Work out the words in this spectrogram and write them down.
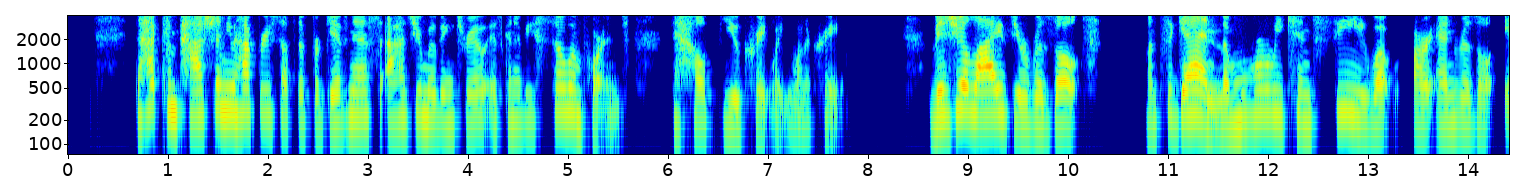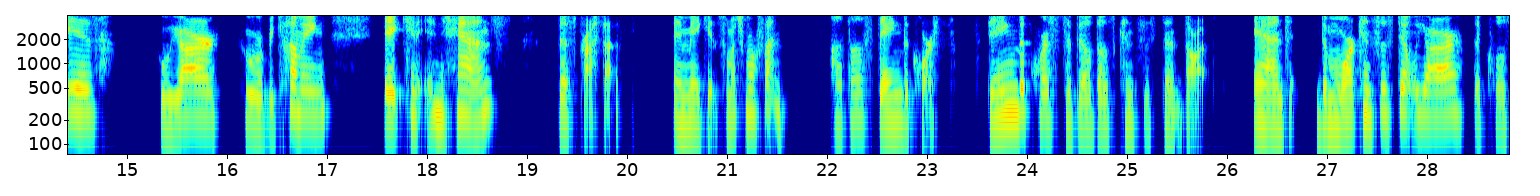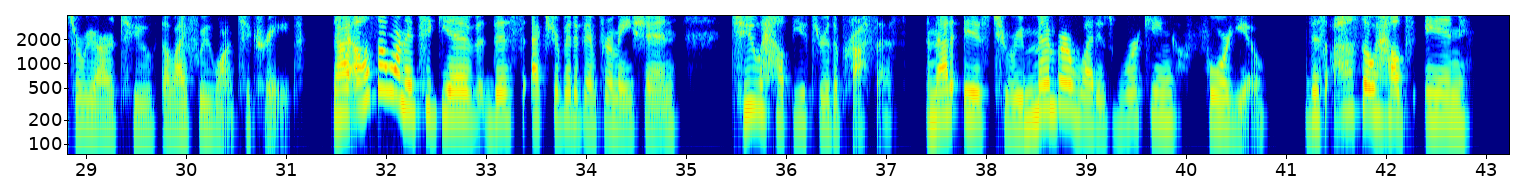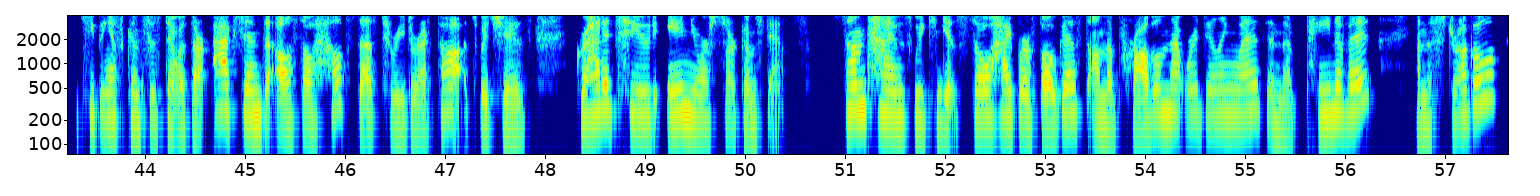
That compassion you have for yourself, the forgiveness as you're moving through is going to be so important to help you create what you want to create. Visualize your result. Once again, the more we can see what our end result is, who we are, who we're becoming, it can enhance this process and make it so much more fun. Also, staying the course, staying the course to build those consistent thoughts. And the more consistent we are, the closer we are to the life we want to create. Now, I also wanted to give this extra bit of information to help you through the process, and that is to remember what is working for you. This also helps in keeping us consistent with our actions. It also helps us to redirect thoughts, which is gratitude in your circumstance. Sometimes we can get so hyper focused on the problem that we're dealing with and the pain of it and the struggle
